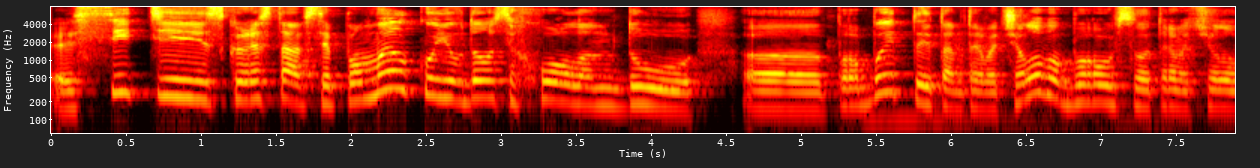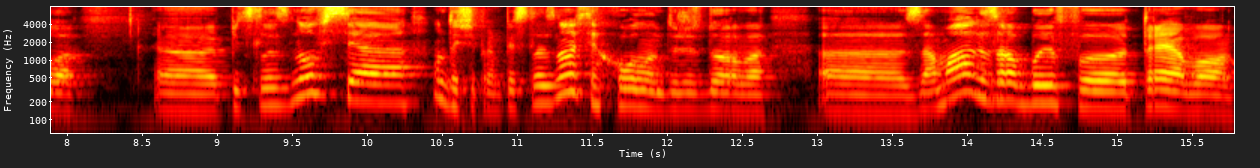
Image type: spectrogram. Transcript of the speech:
Е, Сіті скористався помилкою, вдалося Холланду е, пробити. Там треба Чалова боровся, але треба Чалова е, підслизнувся. Ну, те, прям підслизнувся. Холланд дуже здорово е, замах зробив. Е, Трево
